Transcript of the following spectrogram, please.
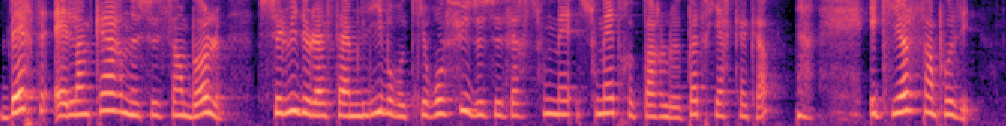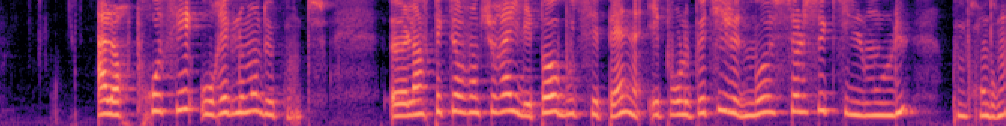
Berthe, elle incarne ce symbole, celui de la femme libre qui refuse de se faire soumettre par le patriarcat et qui ose s'imposer. Alors, procès ou règlement de compte euh, L'inspecteur Ventura, il n'est pas au bout de ses peines, et pour le petit jeu de mots, seuls ceux qui l'ont lu comprendront.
